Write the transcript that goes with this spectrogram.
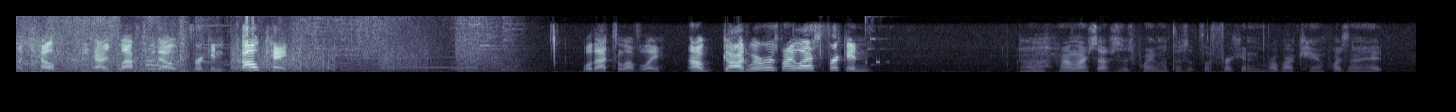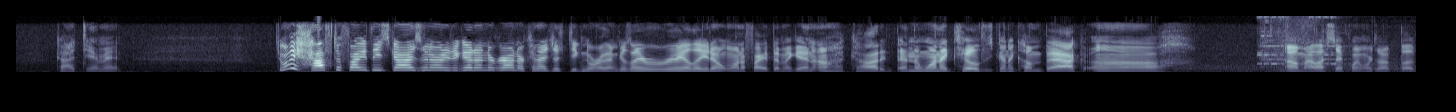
much health he has left without freaking. Okay. Well, that's lovely. Oh God, where was my last freaking? My last access point. What was it? The freaking robot camp, wasn't it? God damn it. Do I have to fight these guys in order to get underground, or can I just ignore them? Because I really don't want to fight them again. Oh, God. And the one I killed is going to come back. Uh... Oh, my last save point was up, the-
